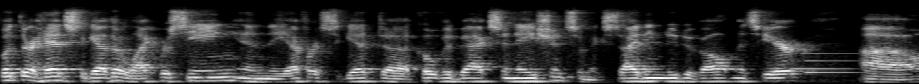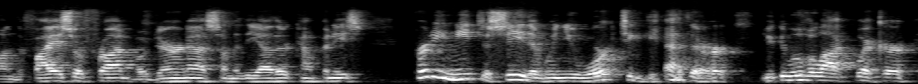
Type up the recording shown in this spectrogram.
put their heads together, like we're seeing in the efforts to get uh, COVID vaccination. Some exciting new developments here uh, on the Pfizer front, Moderna, some of the other companies. Pretty neat to see that when you work together, you can move a lot quicker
